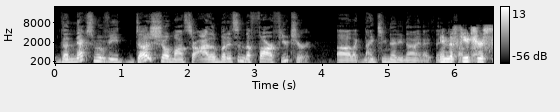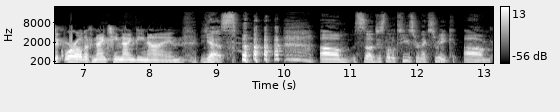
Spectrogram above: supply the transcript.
the next movie does show Monster Island, but it's in the far future, uh, like 1999, I think. In the futuristic world of 1999. Yes. um, so just a little tease for next week. Um,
